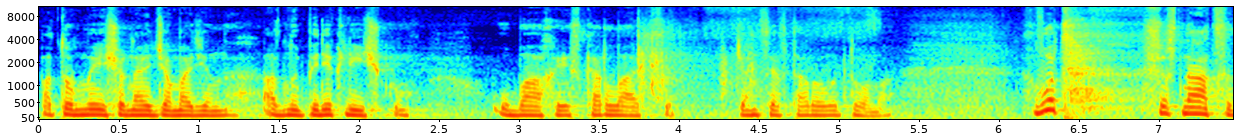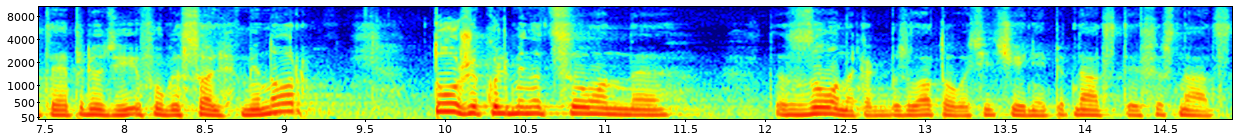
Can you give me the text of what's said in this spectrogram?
Потом мы еще найдем один, одну перекличку у Баха и Скарлатти в конце второго тома. Вот 16-я прелюдия и фуга соль минор, тоже кульминационная зона как бы золотого сечения, 15 и 16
